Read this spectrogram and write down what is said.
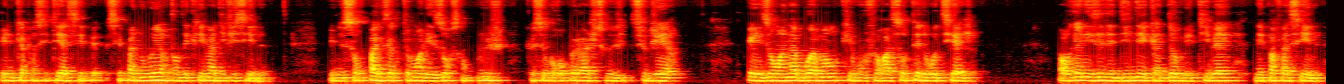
et une capacité à s'épanouir dans des climats difficiles. Ils ne sont pas exactement les ours en peluche que ce gros pelage suggère. Et ils ont un aboiement qui vous fera sauter de votre siège. Organiser des dîners qu'un dog du Tibet n'est pas facile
